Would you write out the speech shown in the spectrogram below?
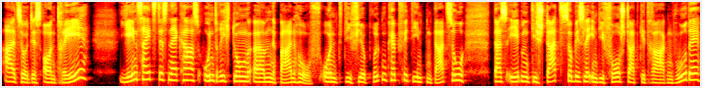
Also das Entree, jenseits des Neckars und Richtung ähm, Bahnhof. Und die vier Brückenköpfe dienten dazu, dass eben die Stadt so ein bisschen in die Vorstadt getragen wurde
